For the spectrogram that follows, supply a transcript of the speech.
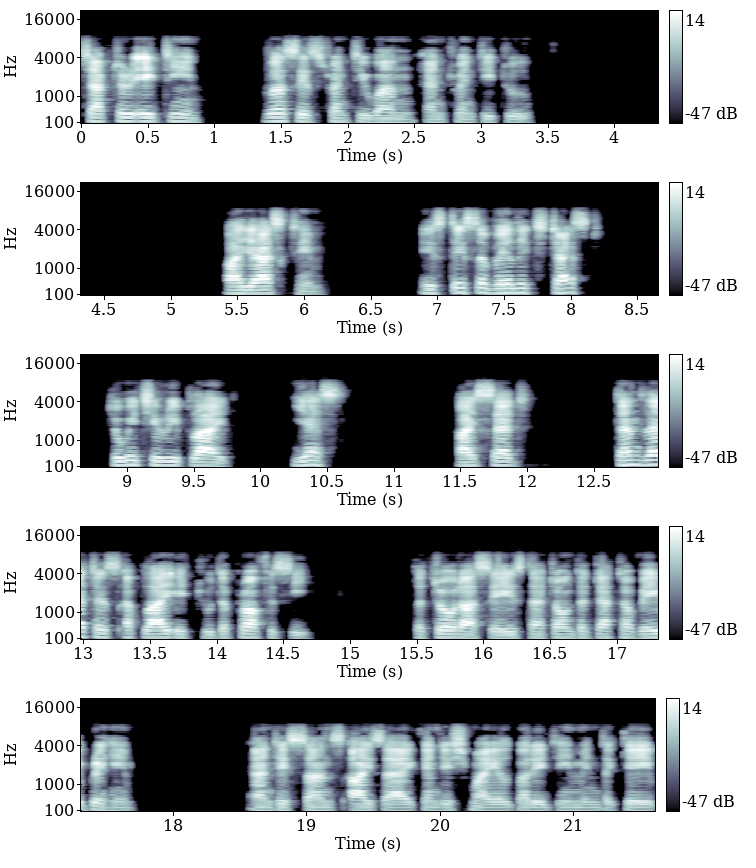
chapter 18, verses 21 and 22. I asked him, Is this a valid test? To which he replied, Yes. I said, Then let us apply it to the prophecy. The Torah says that on the death of Abraham, and his sons Isaac and Ishmael buried him in the cave,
